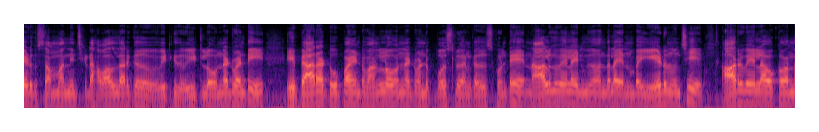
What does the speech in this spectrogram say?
ఏడుకు సంబంధించి ఇక్కడ హవాల్దార్కు వీటికి వీటిలో ఉన్నటువంటి ఈ పారా టూ పాయింట్ వన్లో ఉన్నటువంటి పోస్టులు కనుక చూసుకుంటే నాలుగు వేల ఎనిమిది వందల ఎనభై ఏడు నుంచి ఆరు వేల ఒక వంద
